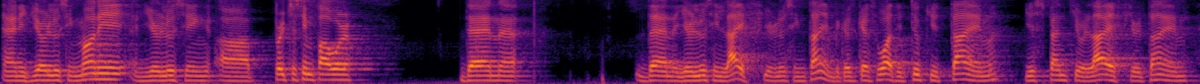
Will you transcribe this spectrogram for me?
And if you're losing money and you're losing uh, purchasing power, then uh, then you're losing life, you're losing time because guess what? It took you time you spent your life, your time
